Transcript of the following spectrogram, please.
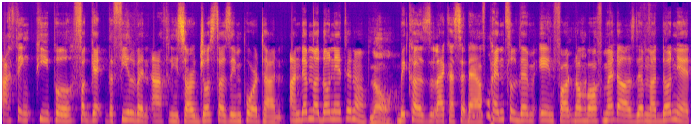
I think people forget the field and athletes are just as important, and them not done yet, you know. No, because like I said, I have penciled them in for a number of medals them not done yet.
